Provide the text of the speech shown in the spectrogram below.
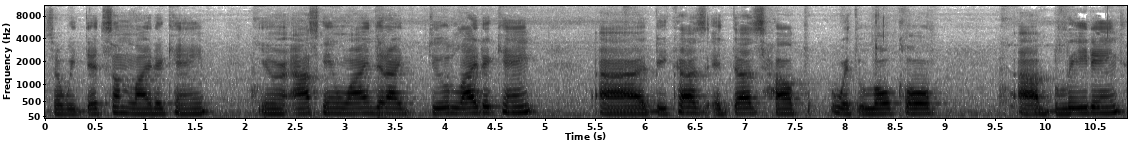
So we did some lidocaine. You were asking why did I do lidocaine? Uh, because it does help with local uh, bleeding.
